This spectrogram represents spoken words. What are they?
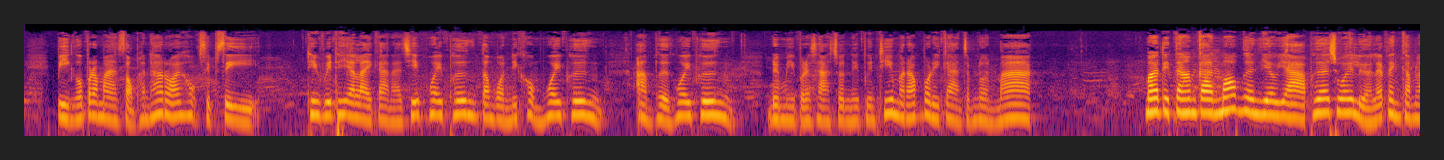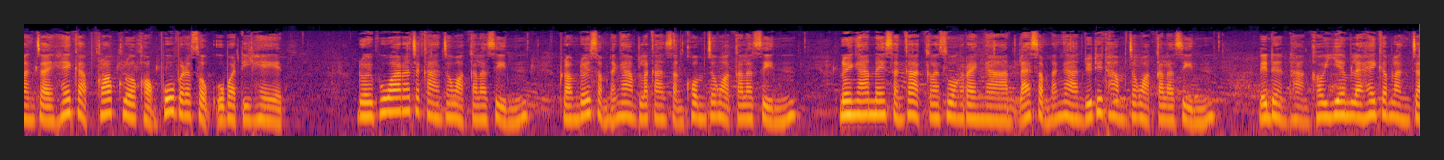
1 ปีงบประมาณ 2564 ที่วิทยาลัยการอาชีพห้วยพึ่งตำบลนิคมห้วยพึ่งอำเภอห้วยพึ่ง โดยมีประชาชนในพื้นที่มารับบริการจำนวนมากมาติดตามการมอบเงินเยียวยาเพื่อช่วยเหลือและเป็นกำลังใจให้กับครอบครัวของผู้ประสบอุบัติเหตุ โดยผู้ว่าราชการจังหวัดกาลสินพร้อมด้วยสำนักงานประกันสังคมจังหวัดกาลสินหน่วยงานในสังกัดกระทรวงแรงงาน และสำนักงานยุติธรรมจังหวัดกาลสินได้เดินทางเข้าเยี่ยมและให้กำลังใจ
